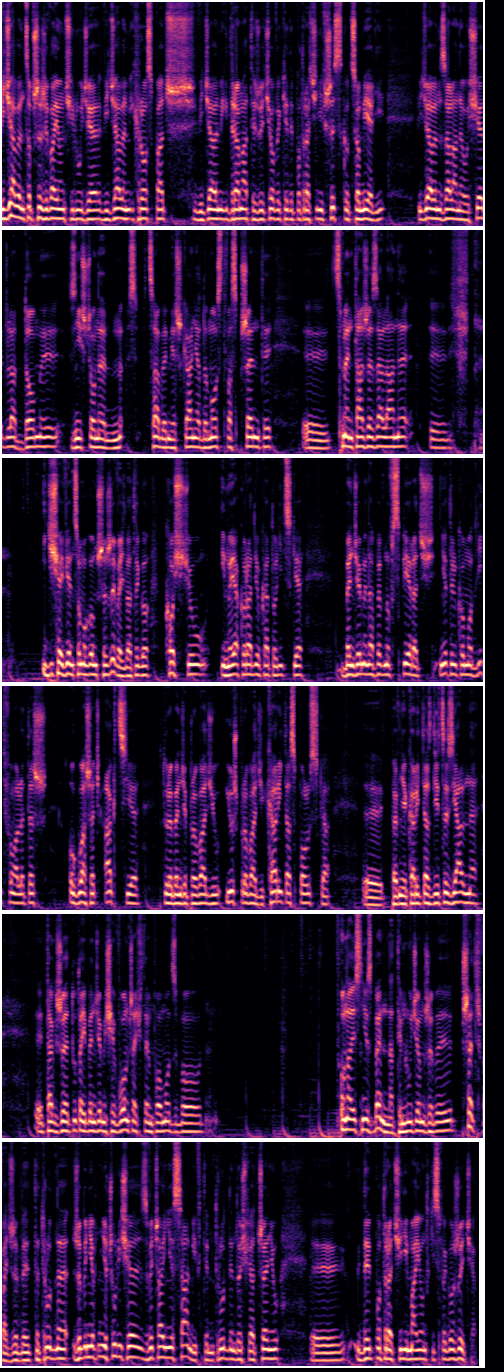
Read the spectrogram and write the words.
Widziałem, co przeżywają ci ludzie, widziałem ich rozpacz, widziałem ich dramaty życiowe, kiedy potracili wszystko, co mieli. Widziałem zalane osiedla, domy, zniszczone całe mieszkania, domostwa, sprzęty, y, cmentarze zalane. Y, I dzisiaj wiem, co mogą przeżywać, dlatego Kościół i my jako Radio Katolickie będziemy na pewno wspierać nie tylko modlitwą, ale też ogłaszać akcje, które będzie prowadził, już prowadzi Caritas Polska, y, pewnie Caritas diecezjalne. Y, Także tutaj będziemy się włączać w tę pomoc, bo ona jest niezbędna tym ludziom, żeby przetrwać, żeby te trudne, żeby nie, nie czuli się zwyczajnie sami w tym trudnym doświadczeniu, y, gdy potracili majątki swego życia.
